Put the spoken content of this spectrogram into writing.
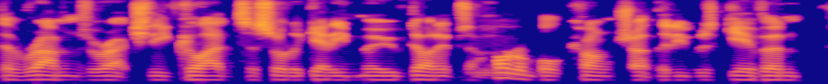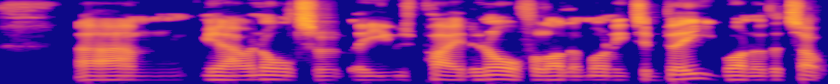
the Rams were actually glad to sort of get him moved on. It was a horrible contract that he was given, um, you know, and ultimately he was paid an awful lot of money to be one of the top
